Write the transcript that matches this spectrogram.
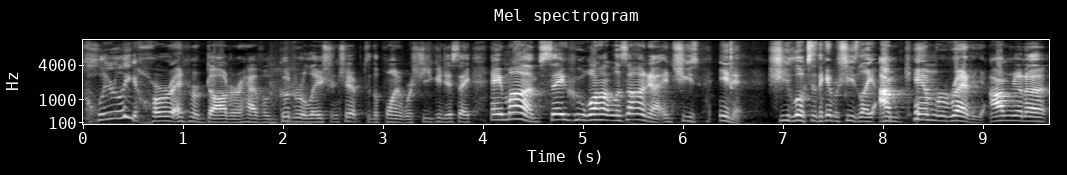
clearly her and her daughter have a good relationship to the point where she can just say, "Hey, mom, say who want lasagna," and she's in it. She looks at the camera. She's like, "I'm camera ready. I'm gonna."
